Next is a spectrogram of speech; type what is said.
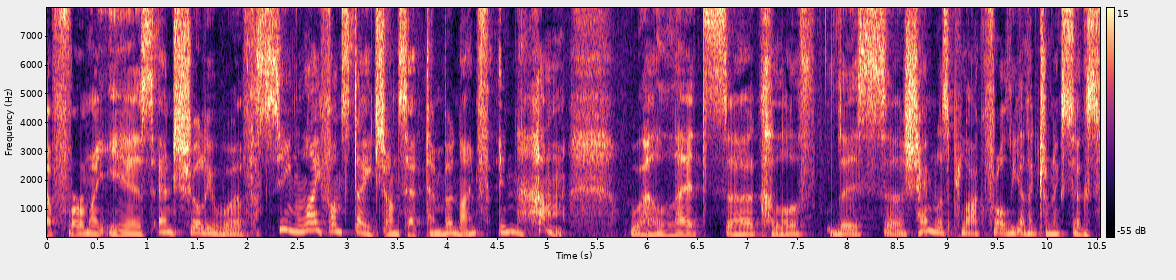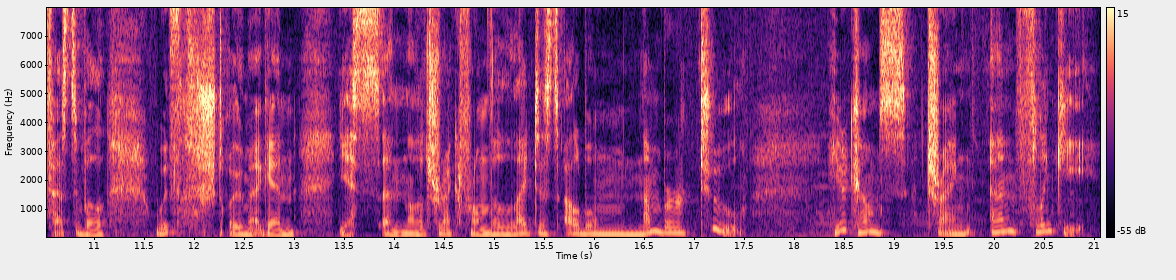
For my ears and surely worth seeing live on stage on September 9th in Hamm. Well, let's uh, close this uh, shameless plug for the Electronic Circus Festival with Ströme again. Yes, another track from the latest album, number two. Here comes Trang and Flinky.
